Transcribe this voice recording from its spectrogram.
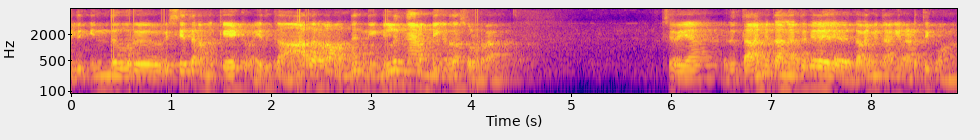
இது இந்த ஒரு விஷயத்த நம்ம கேட்குறோம். இதுக்கு ஆதரவாக வந்து நிகழுங்க அப்படிங்கிறத சொல்கிறாங்க சரியா? இது தலைமை தாங்கிறதுக்கு தலைமை தாங்கி நடத்திக்குவாங்க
